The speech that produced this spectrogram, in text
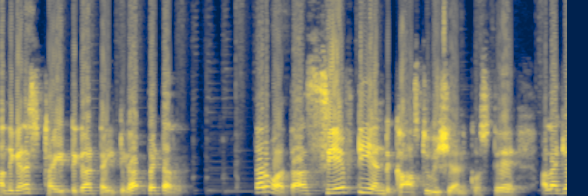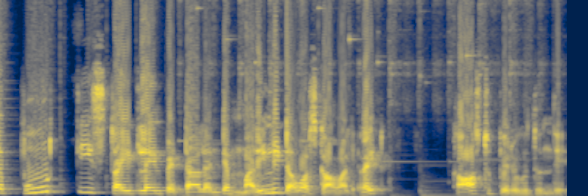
అందుకనే స్ట్రైట్గా టైట్గా పెట్టరు. తర్వాత సేఫ్టీ అండ్ కాస్ట్ విషయానికి వస్తే అలాగే పూర్తి స్ట్రైట్ లైన్ పెట్టాలంటే మరిన్ని టవర్స్ కావాలి రైట్ కాస్ట్ పెరుగుతుంది.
